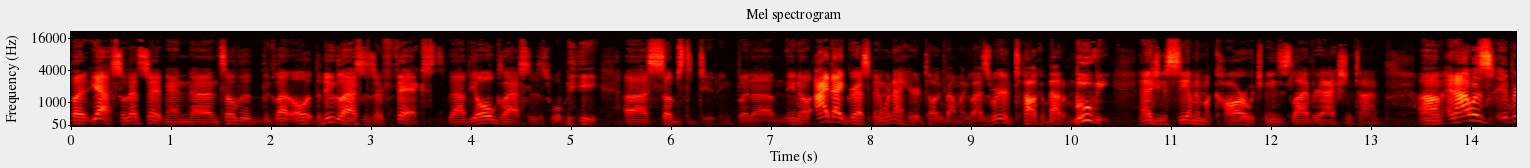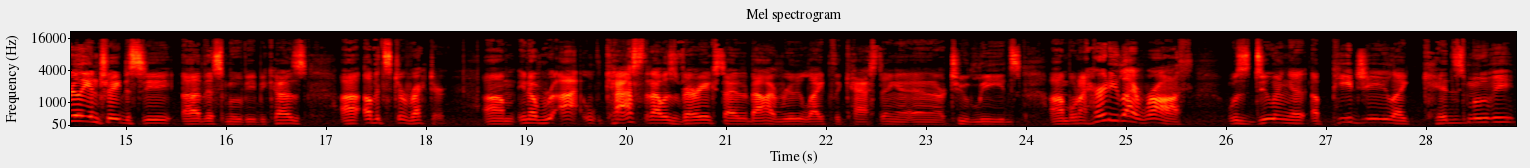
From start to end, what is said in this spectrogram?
but yeah, so that's it, man. Uh, until the the, oh, the, new glasses are fixed, uh, the old glasses will be uh, substituting. But um, you know, I digress, man. We're not here to talk about my glasses. We're here to talk about a movie. And as you can see, I'm in my car, which means it's live reaction time. Um, and I was really intrigued to see uh, this movie because uh, of its director. Um, you know, I, cast that I was very excited about. I really liked the casting and, our two leads. Um, but when I heard Eli Roth was doing a, a PG like kids movie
